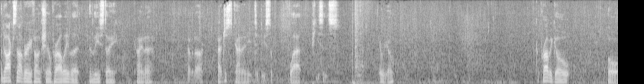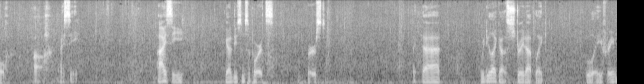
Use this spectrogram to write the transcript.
the dock's not very functional probably, but at least I kind of have a dock. I just kind of need to do some flat pieces. Here we go. Could probably go... Oh. Ah, I see. I see. Gotta do some supports first. Like that. Can we do like a straight up like cool A-frame?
